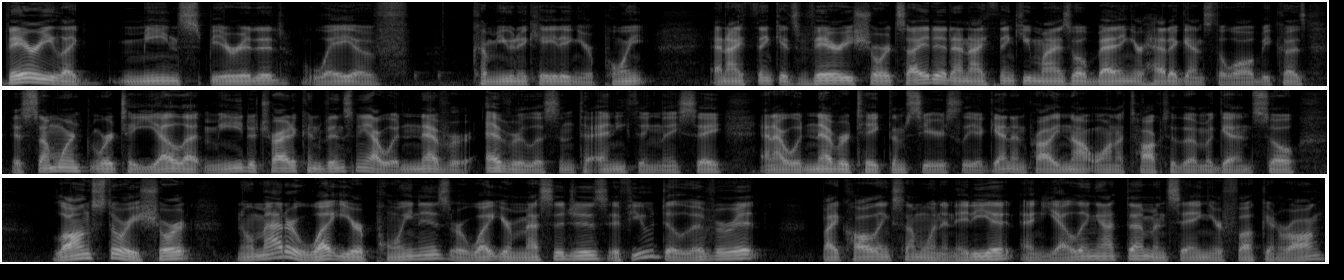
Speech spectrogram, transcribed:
very like mean spirited way of communicating your point And I think it's very short sighted. And I think you might as well bang your head against the wall because if someone were to yell at me to try to convince me, I would never, ever listen to anything they say. And I would never take them seriously again and probably not want to talk to them again. So, long story short, no matter what your point is or what your message is, if you deliver it by calling someone an idiot and yelling at them and saying you're fucking wrong,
